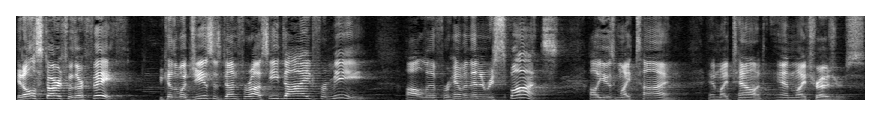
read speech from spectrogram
It all starts with our faith because of what Jesus has done for us. He died for me. I'll live for him. And then in response, I'll use my time and my talent and my treasures.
